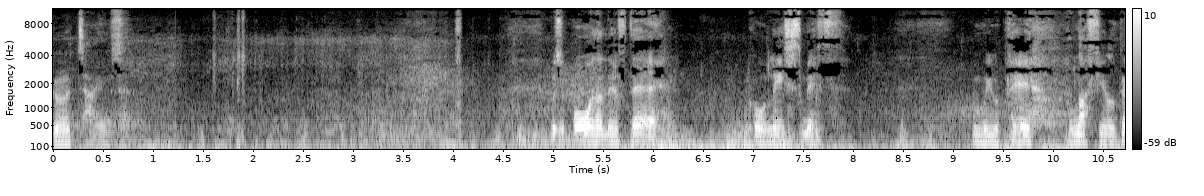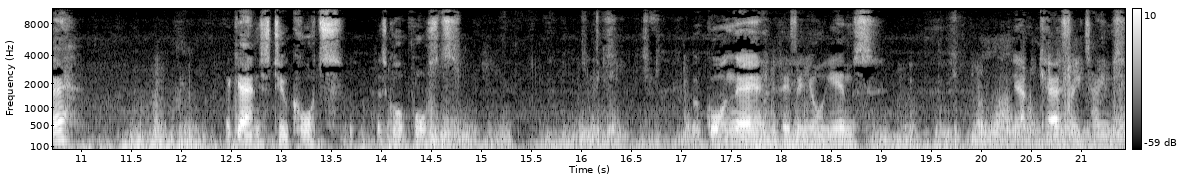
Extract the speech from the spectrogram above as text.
Good times. There was a boy that lived there called Lee Smith, and we would play on that field there. Again, just two courts, there's goal posts. We'd go in there, play for video games. Yeah, carefree times.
